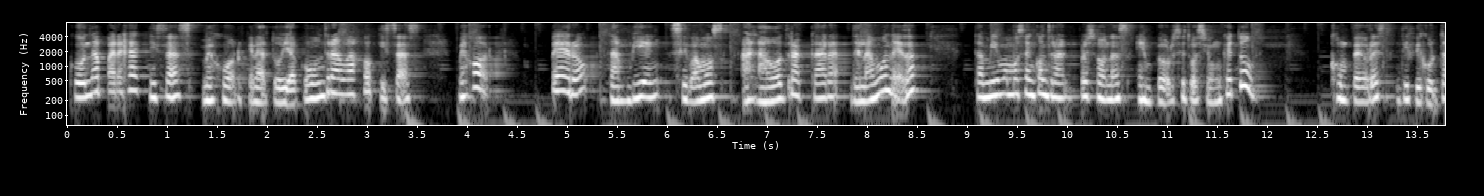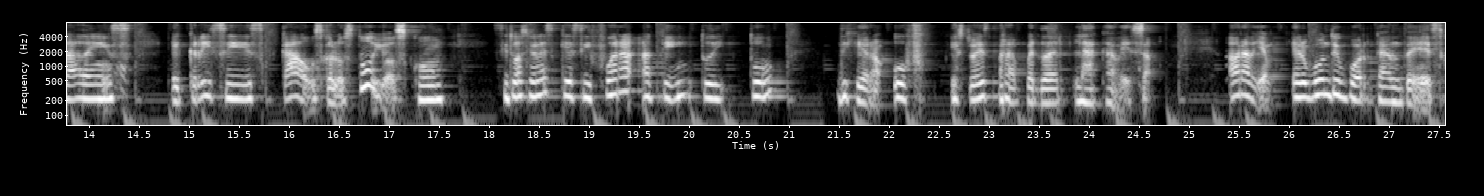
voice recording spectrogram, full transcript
Con una pareja, quizás mejor que la tuya. Con un trabajo, quizás mejor. Pero también, si vamos a la otra cara de la moneda, también vamos a encontrar personas en peor situación que tú con peores dificultades, eh, crisis, caos que los tuyos, con situaciones que si fuera a ti, tú, dijera, uff, esto es para perder la cabeza. Ahora bien, el punto importante es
